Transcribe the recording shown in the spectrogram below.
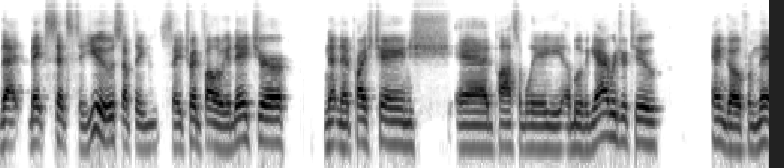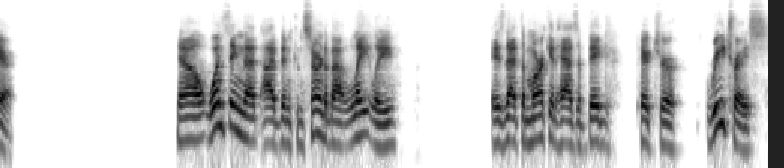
that makes sense to you, something, say, trend following in nature, net net price change, and possibly a moving average or two, and go from there. Now, one thing that I've been concerned about lately is that the market has a big picture retrace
